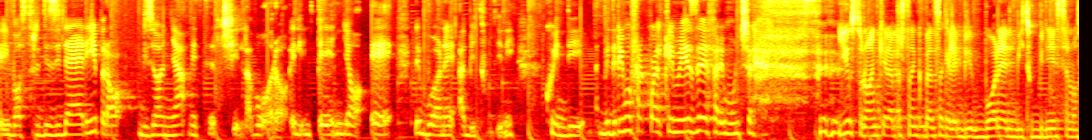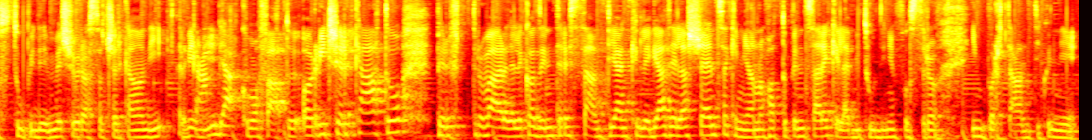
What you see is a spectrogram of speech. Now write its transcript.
i vostri desideri, però bisogna metterci il lavoro e l'impegno e le buone abitudini. Quindi vedremo fra qualche mese, faremo un check. Io sono anche la persona che pensa che le buone abitudini siano stupide, invece ora sto cercando di cambia come ho fatto. Ho ricercato per trovare delle cose interessanti anche legate alla scienza che mi hanno fatto pensare che le abitudini fossero importanti avanti, quindi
